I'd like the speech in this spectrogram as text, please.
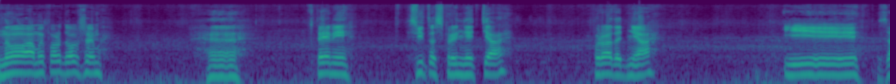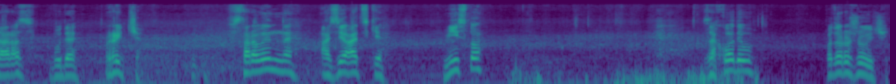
Ну, а ми продовжуємо е, в темі світосприйняття, порада дня. І зараз буде притча. Старовинне азіатське місто заходив подорожуючий.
